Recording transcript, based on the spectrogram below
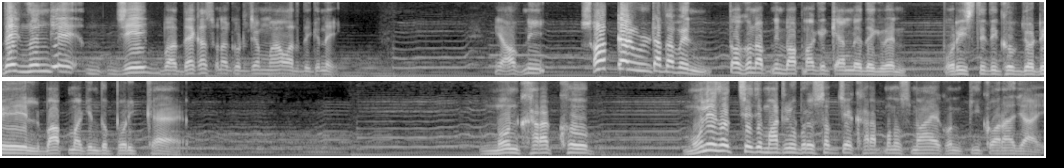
দেখবেন যে যে দেখাশোনা করছে মা আর দিকে নেই। আপনি সবটাই উল্টা পাবেন। তখন আপনি বাপ মাকে কেমনে দেখবেন? পরিস্থিতি খুব জটিল, বাপ মা কিন্তু পরীক্ষায়। মন খারাপ খুব। মনে হচ্ছে যে মাটির উপরে সবচেয়ে খারাপ মানুষ মা, এখন কি করা যায়?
